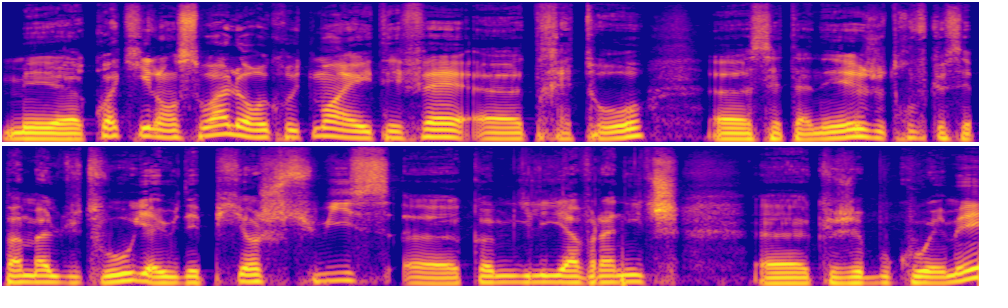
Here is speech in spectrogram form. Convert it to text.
Mais euh, quoi qu'il en soit, le recrutement a été fait euh, très tôt cette année. Je trouve que c'est pas mal du tout. Il y a eu des pioches suisses comme Ilya Vranic que j'ai beaucoup aimé.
